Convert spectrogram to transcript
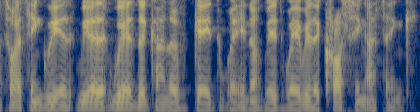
So I think we are we are we're the kind of gateway, you know, gateway with a crossing. I think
